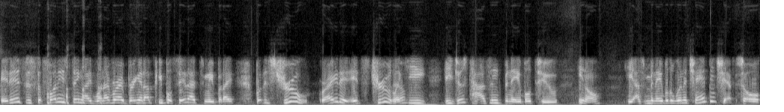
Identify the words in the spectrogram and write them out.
It is. It's the funniest thing. I, whenever I bring it up, people say that to me. But I, but it's true, right? It, it's true. Yeah. Like he, he just hasn't been able to, you know, he hasn't been able to win a championship. So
